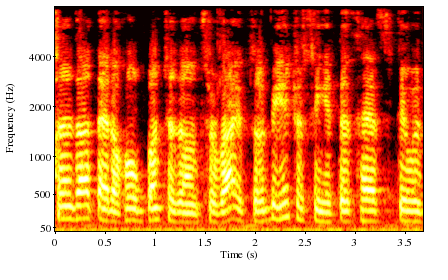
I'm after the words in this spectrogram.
Turns out that a whole bunch of them survived. So it'd be interesting if this has to do with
